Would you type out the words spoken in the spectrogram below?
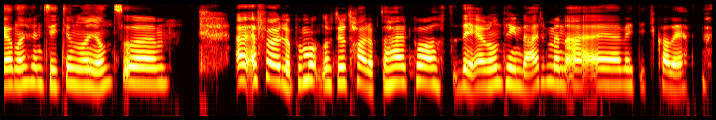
ja, nei, han sier ikke noe annet, så det, jeg, jeg føler på en måte nok du tar opp det her, på at det er noen ting der, men jeg, jeg vet ikke hva det er.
